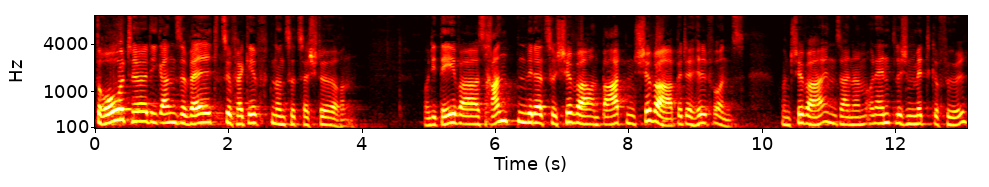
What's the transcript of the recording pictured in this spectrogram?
drohte die ganze Welt zu vergiften und zu zerstören. Und die Devas rannten wieder zu Shiva und baten, Shiva, bitte hilf uns. Und Shiva in seinem unendlichen Mitgefühl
